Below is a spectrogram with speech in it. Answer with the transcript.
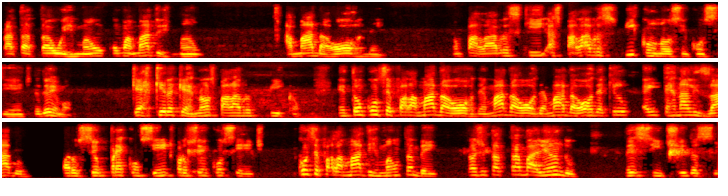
para tratar o irmão como amado irmão. amada ordem. São palavras que as palavras ficam no nosso inconsciente, entendeu, irmão? Quer queira, quer não, as palavras ficam. Então, quando você fala amada ordem, amada ordem, amada ordem, aquilo é internalizado para o seu pré-consciente, para o seu inconsciente. Quando você fala amado irmão também. Então, a gente está trabalhando nesse sentido, assim,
